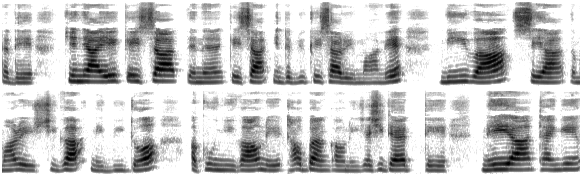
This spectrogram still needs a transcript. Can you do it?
တတ်တဲ့ပညာရေးကိစ္စသင်တန်းကိစ္စအင်တာဗျူးကိစ္စတွေမှာလည်းမိဘဆရာသမားတွေရှိကနေပြီးတော့အကူအညီကောင်းတွေထောက်ပံ့ကောင်းတွေရရှိတတ်တဲ့နေရာထိုင်ခင်း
